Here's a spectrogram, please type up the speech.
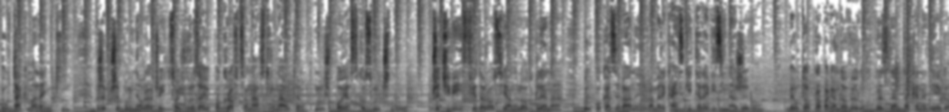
był tak maleńki, że przypominał raczej coś w rodzaju pokrowca na astronautę niż pojazd kosmiczny. W przeciwieństwie do Rosjan, lot Glena był pokazywany w amerykańskiej telewizji na żywo. Był to propagandowy ruch prezydenta Kennedy'ego,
